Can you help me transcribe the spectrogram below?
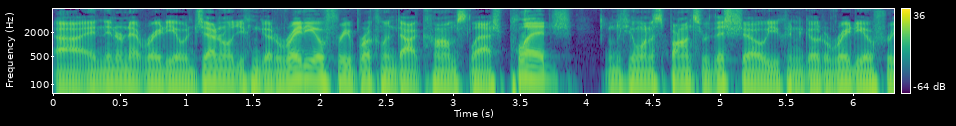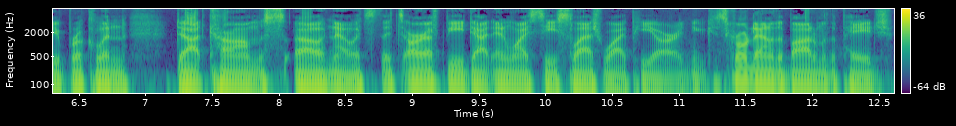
uh, and internet radio in general you can go to radiofreebrooklyn.com slash pledge and if you want to sponsor this show, you can go to radiofreebrooklyn.com. Uh, no, it's it's rfb.nyc slash YPR. And you can scroll down to the bottom of the page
